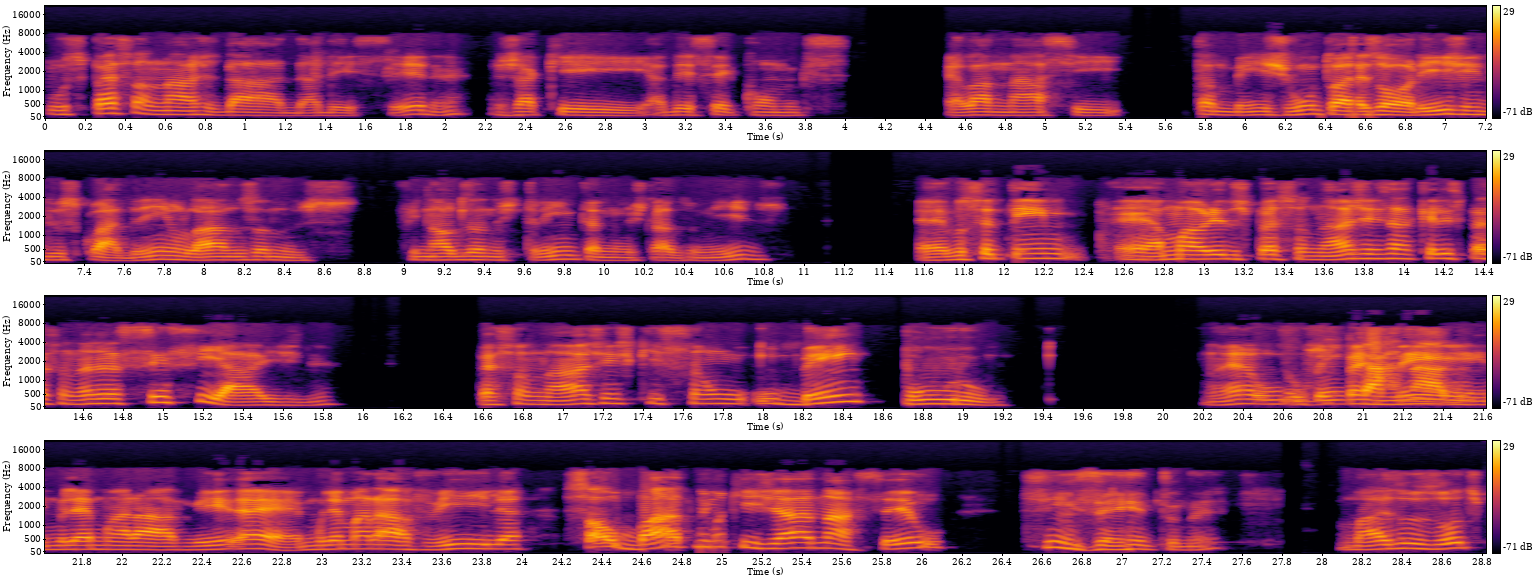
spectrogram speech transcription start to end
os personagens da, da DC, né? Já que a DC Comics ela nasce também junto às origens dos quadrinhos lá nos anos final dos anos 30 nos Estados Unidos. É, você tem é, a maioria dos personagens aqueles personagens essenciais, né? Personagens que são o bem puro, né? O, O Superman, encarnado. Mulher Maravilha, é, Mulher Maravilha, só o Batman que já nasceu cinzento, né? Mas os outros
